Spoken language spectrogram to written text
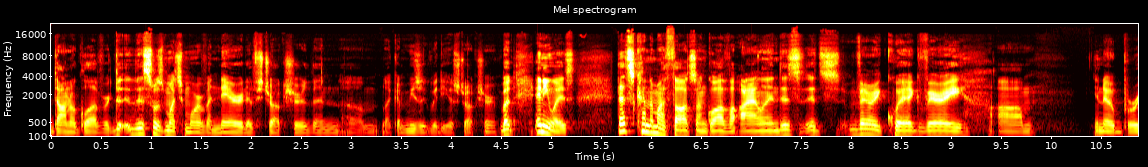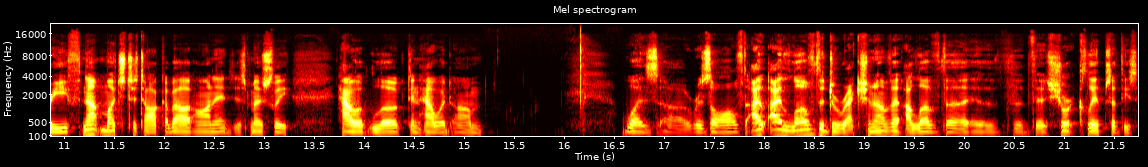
Donald Glover. D- this was much more of a narrative structure than um, like a music video structure. But anyways, that's kind of my thoughts on Guava Island. It's it's very quick, very um, you know brief. Not much to talk about on it. Just mostly how it looked and how it um was uh, resolved. I, I love the direction of it. I love the the, the short clips of these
